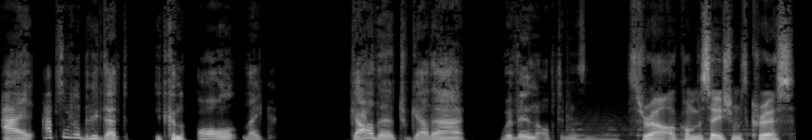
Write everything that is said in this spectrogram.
I absolutely believe that it can all like gather together within optimism. Throughout our conversation with Krys,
